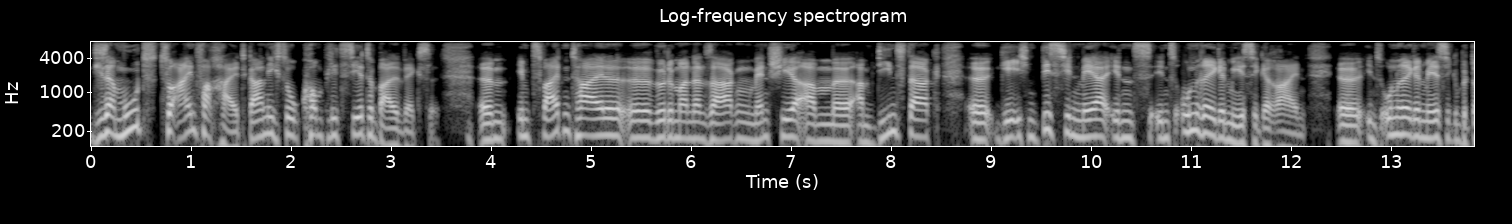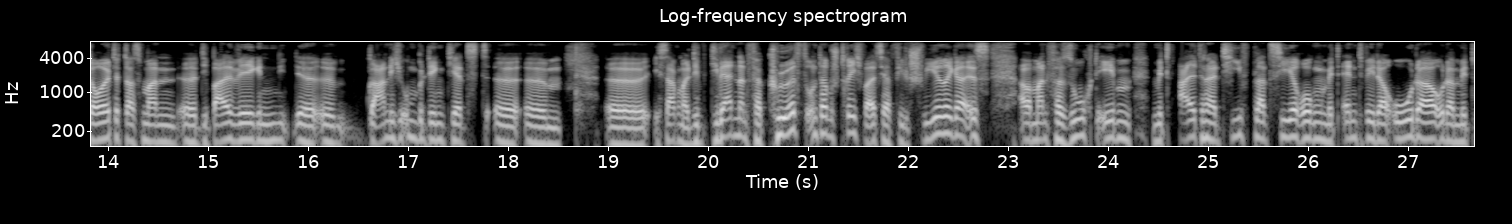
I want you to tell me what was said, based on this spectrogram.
dieser Mut zur Einfachheit, gar nicht so komplizierte Ballwechsel. Ähm, Im zweiten Teil äh, würde man dann sagen, Mensch, hier am, äh, am Dienstag äh, gehe ich ein bisschen mehr ins, ins Unregelmäßige rein. Äh, ins Unregelmäßige bedeutet, dass man äh, die Ballwege äh, gar nicht unbedingt jetzt, äh, ähm, äh, ich sag mal, die, die werden dann verkürzt unterm Strich, weil es ja viel schwieriger ist, aber man versucht eben mit Alternativplatzierungen, mit entweder oder oder mit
